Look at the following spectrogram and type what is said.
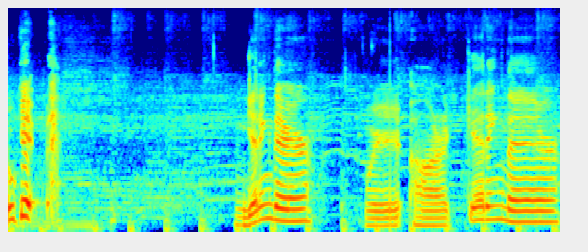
Okay. Getting there. We are getting there.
